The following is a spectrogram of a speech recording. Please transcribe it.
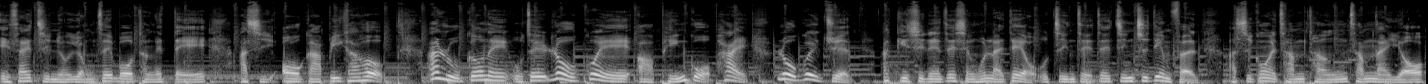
会使尽量用这无糖的茶，也是乌咖比较好。啊，如果呢有这肉桂啊苹果派、肉桂卷。啊，其实呢，这成分内底有真济这精致淀粉，啊，是讲会掺糖、掺奶油，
